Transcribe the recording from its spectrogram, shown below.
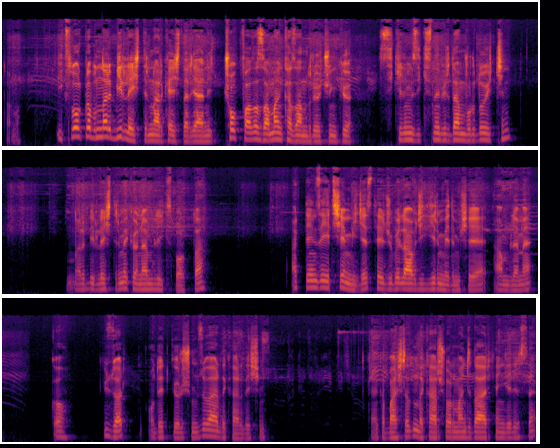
Tamam. X-Borg'la bunları birleştirin arkadaşlar. Yani çok fazla zaman kazandırıyor çünkü. Skillimiz ikisine birden vurduğu için. Bunları birleştirmek önemli X-Borg'da. Akdeniz'e yetişemeyeceğiz. Tecrübeli avcı girmedim şeye, ambleme. Go. Güzel. Odet görüşümüzü verdi kardeşim. Kanka başladın da karşı ormancı daha erken gelirse.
